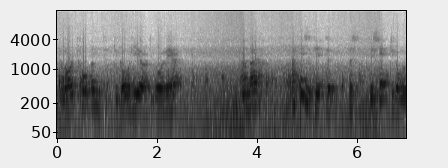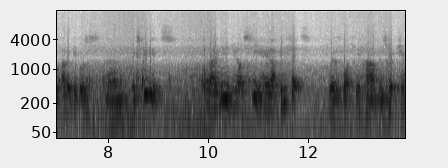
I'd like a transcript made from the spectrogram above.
the Lord told them to, to go here or to go there, and I, I hesitate to, to be sceptical of other people's um, experience, but I really do not see how that can fit with what we have in Scripture.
